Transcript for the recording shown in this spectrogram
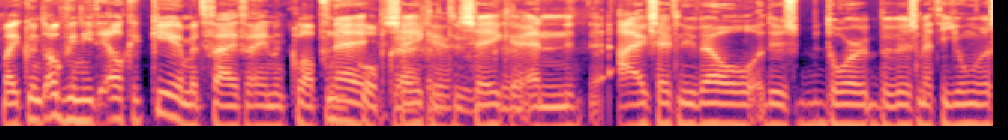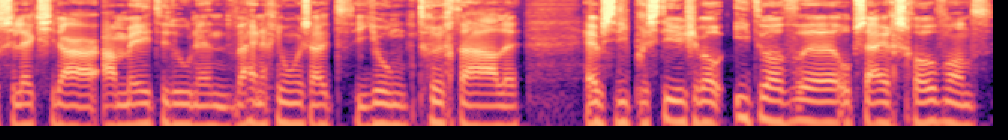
Maar je kunt ook weer niet elke keer met 5-1 een klap voor de kop krijgen zeker, natuurlijk. zeker. Eh, En Ajax heeft nu wel dus door bewust met de jongere selectie daar aan mee te doen en weinig jongens uit de jong terug te halen, hebben ze die prestige wel iets wat eh, opzij geschoven. Want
